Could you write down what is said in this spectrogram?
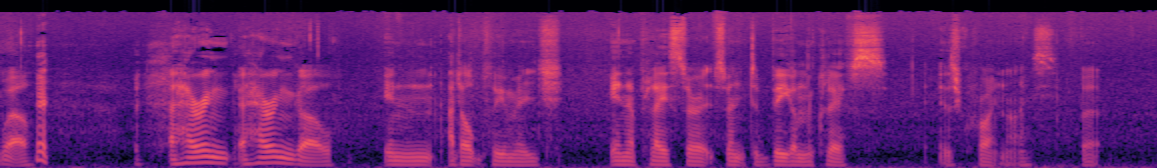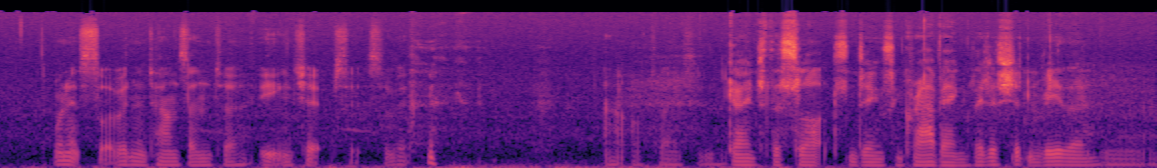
well, a herring, a herring gull in adult plumage in a place where it's meant to be on the cliffs is quite nice. When it's sort of in the town centre eating chips, it's a bit out of place. Going to the slots and doing some crabbing. They just shouldn't be there. Yeah.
